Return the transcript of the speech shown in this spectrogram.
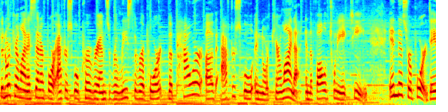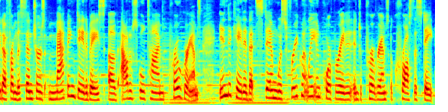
The North Carolina Center for After School Programs released the report, The Power of After School in North Carolina, in the fall of 2018. In this report, data from the center's mapping database of out of school time programs indicated that STEM was frequently incorporated into programs across the state.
